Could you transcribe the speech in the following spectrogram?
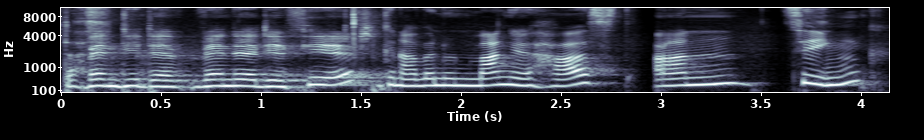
Das wenn, dir der, wenn der dir fehlt? Genau, wenn du einen Mangel hast an Zink,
